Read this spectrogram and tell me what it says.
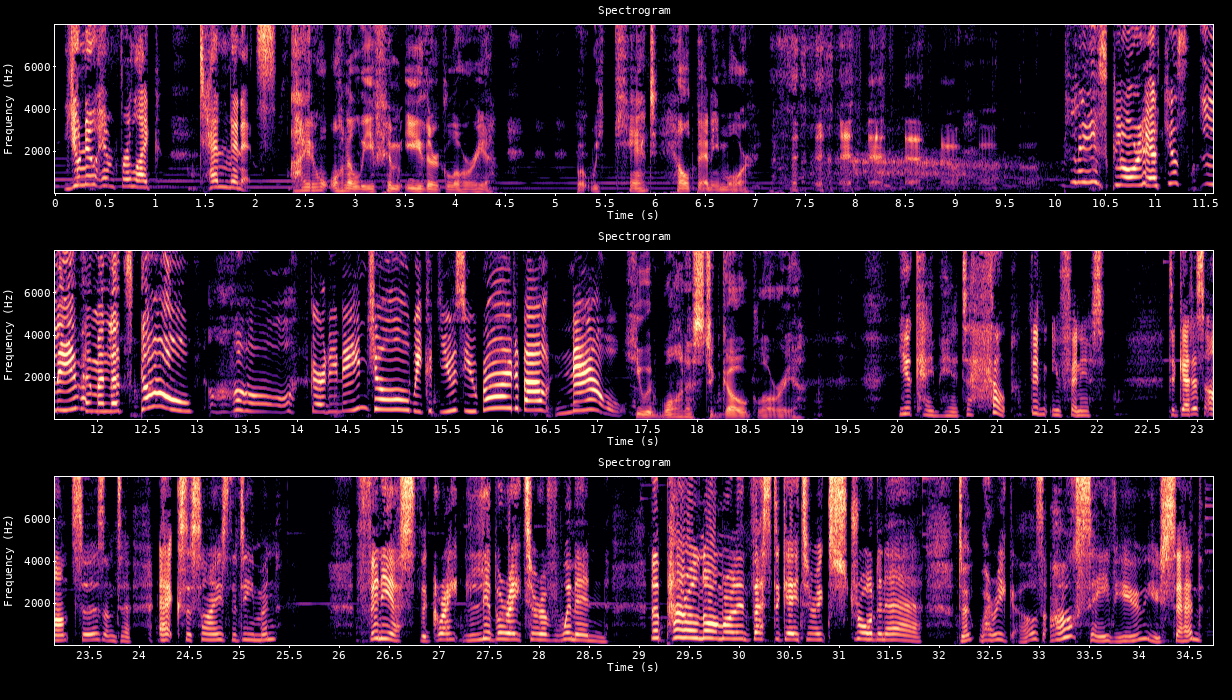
You knew him for like 10 minutes. I don't want to leave him either, Gloria. But we can't help anymore. Please, Gloria, just leave him and let's go. Oh, guardian angel, we could use you right about now. He would want us to go, Gloria. You came here to help, didn't you, Phineas? To get us answers and to exorcise the demon? Phineas, the great liberator of women, the paranormal investigator extraordinaire. Don't worry, girls, I'll save you, you said.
